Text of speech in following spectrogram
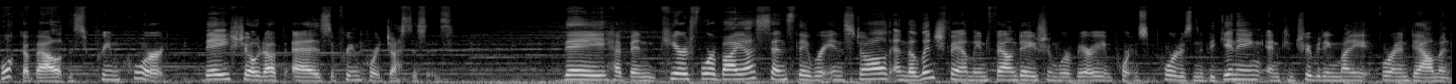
book about the Supreme Court. They showed up as Supreme Court justices. They have been cared for by us since they were installed, and the Lynch family and foundation were very important supporters in the beginning and contributing money for an endowment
